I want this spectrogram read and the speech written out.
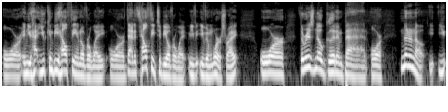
or and you ha- you can be healthy and overweight, or that it's healthy to be overweight. Even, worse, right? Or there is no good and bad, or no, no, no. You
